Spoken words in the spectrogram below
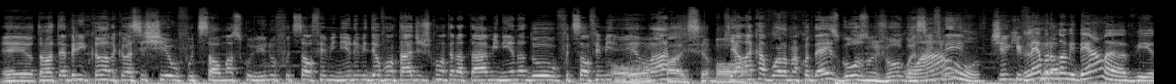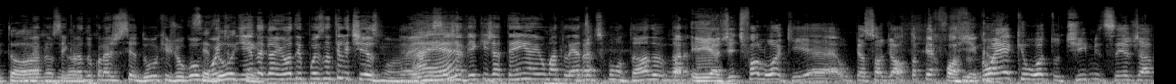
É, eu tava até brincando que eu assisti o futsal masculino e o futsal feminino e me deu vontade de contratar a menina do futsal feminino Opa, lá. Isso é bom. Que ela acabou, ela marcou 10 gols no jogo. Assim, Uau. Assim, falei, tinha que Lembra o nome dela, Vitor? Lembro, eu sei que ela é do Colégio Sedu, que jogou Seduc? muito e ainda ganhou depois no atletismo. Aí ah, é? você já vê que já tem aí uma atleta não, despontando. Não, E a gente falou aqui, é o pessoal de alta performance. Fica. Não é que o outro time seja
